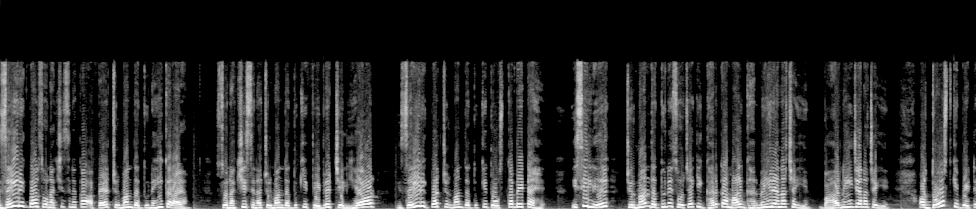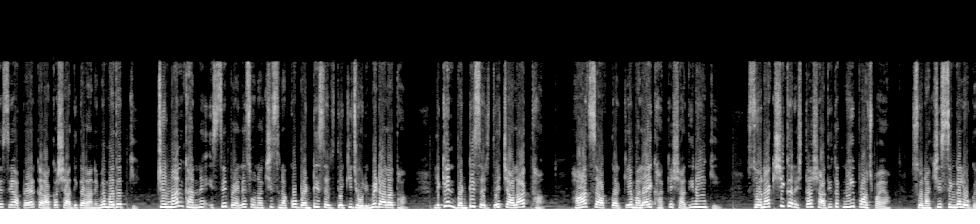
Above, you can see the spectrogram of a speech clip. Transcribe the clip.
जहीर इकबाल, सोनाक्षी सिन्हा का अपेयर चुलमान दद्दू ने ही कराया। सोनाक्षी सिन्हा चुलमान दद्दू की फेवरेट चेली है और जहीर इकबाल चुलमान दद्दू के दोस्त का बेटा है। इसीलिए चुलमान दद्दू ने सोचा कि घर का माल घर में ही रहना चाहिए, बाहर नहीं जाना चाहिए और दोस्त के बेटे से अपेयर कराकर शादी कराने में मदद की। चुलमान खान ने इससे पहले सोनाक्षी सिन्हा को बंटी सजदे की झोली में डाला था, लेकिन बंटी सजदे चालाक था। हाथ साफ़ करके मलाई खा के शादी नहीं की। सोनाक्षी का रिश्ता शादी तक नहीं पहुँच पाया। सोनाक्षी सिंगल हो गई।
